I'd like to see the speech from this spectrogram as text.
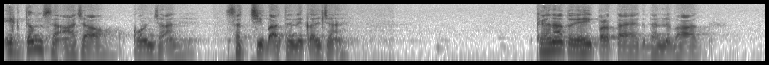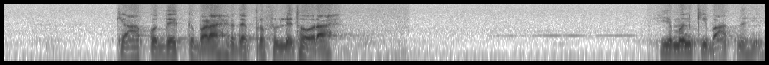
एकदम से आ जाओ, कौन जाने? सच्ची बातें निकल जाएँ। कहना तो यही पड़ता है कि धन्यवाद कि आपको देख के बड़ा हृदय प्रफुल्लित हो रहा है। ये मन की बात नहीं।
